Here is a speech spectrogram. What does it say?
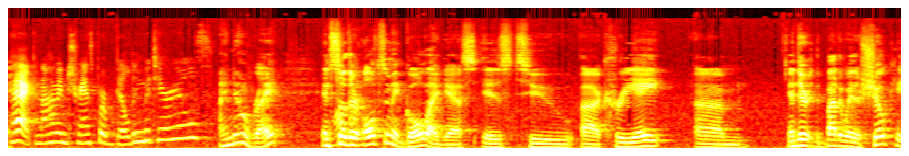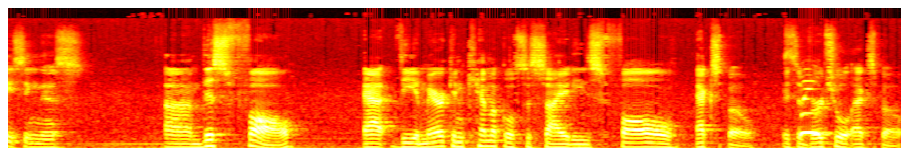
Heck, not having to transport building materials. I know, right? And so their ultimate goal, I guess, is to uh, create. Um, and they're by the way, they're showcasing this um, this fall at the American Chemical Society's Fall Expo. It's Sweet. a virtual expo,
